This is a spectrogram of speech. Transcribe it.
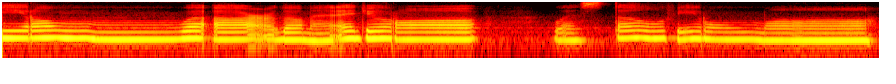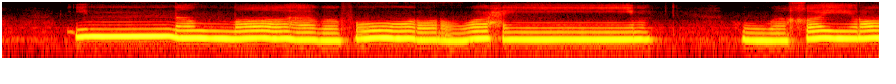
خيرا وأعظم أجرا. واستغفر الله. إن الله غفور رحيم. هو خيرا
